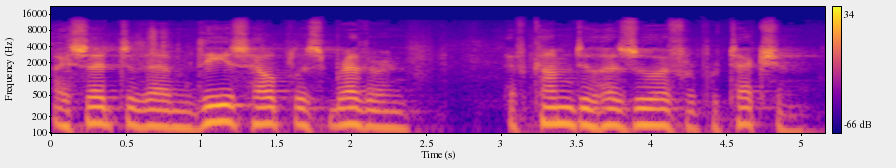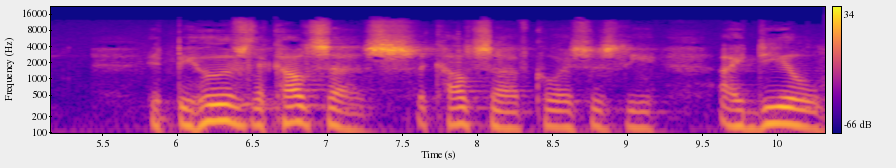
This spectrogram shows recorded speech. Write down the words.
I said to them, These helpless brethren have come to Hazur for protection. It behooves the Khalsas. The Khalsa, of course, is the ideal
